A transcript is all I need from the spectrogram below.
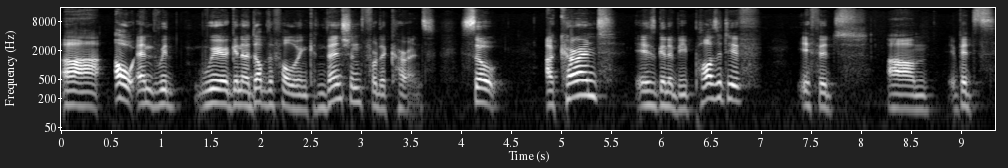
uh, oh, and with, we're going to adopt the following convention for the currents. So a current is going to be positive if it's, um, if, it's,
